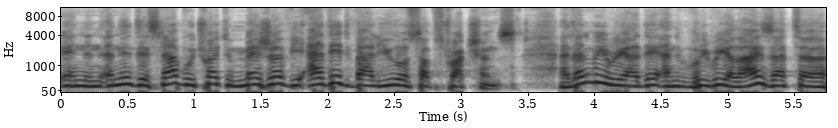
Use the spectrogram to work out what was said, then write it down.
and, and, in this lab, we try to measure the added value of subtractions. And then we, re and we realized that uh,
